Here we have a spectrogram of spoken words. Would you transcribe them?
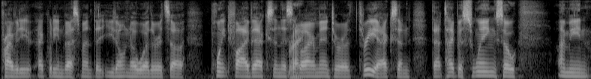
private equity investment that you don't know whether it's a 0.5x in this Right. environment or a 3x, and that type of swing. So, I mean,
